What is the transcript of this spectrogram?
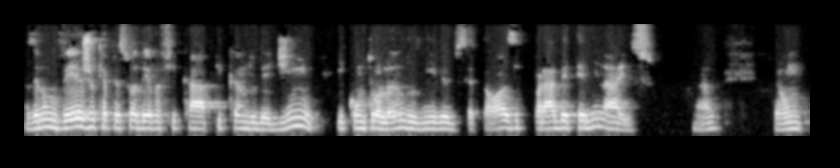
Mas eu não vejo que a pessoa deva ficar picando o dedinho e controlando o nível de cetose para determinar isso. Né? Então,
